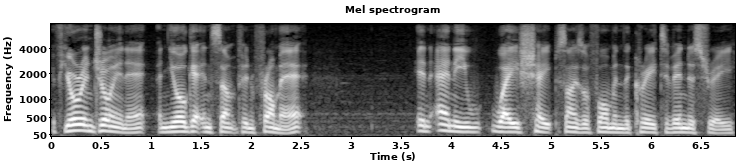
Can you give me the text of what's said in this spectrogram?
if you're enjoying it and you're getting something from it, in any way, shape, size, or form in the creative industry,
